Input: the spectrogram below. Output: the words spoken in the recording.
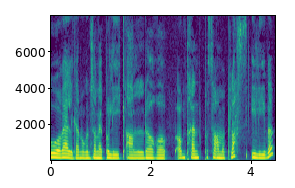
å velge noen som er på lik alder og omtrent på samme plass i livet,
